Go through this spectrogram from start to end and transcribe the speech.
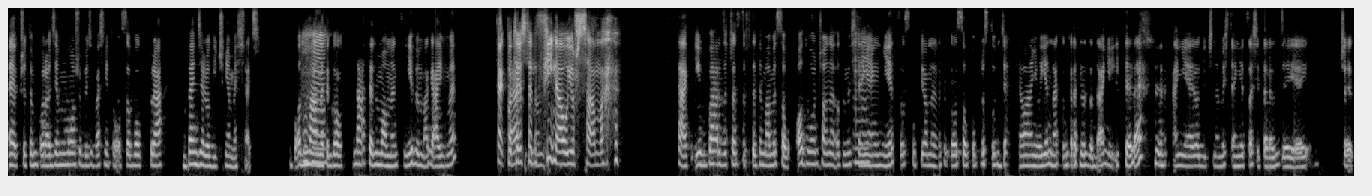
e, przy tym porodzie, może być właśnie tą osobą, która będzie logicznie myśleć. Bo od mamy Mhm. tego na ten moment nie wymagajmy. Tak, bo to Tak, jest ten finał już sam. Tak, i bardzo często wtedy mamy są odłączone od myślenia, nie są skupione, tylko są po prostu w działaniu jedna konkretne zadanie i tyle, a nie logiczne myślenie, co się teraz dzieje, czy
